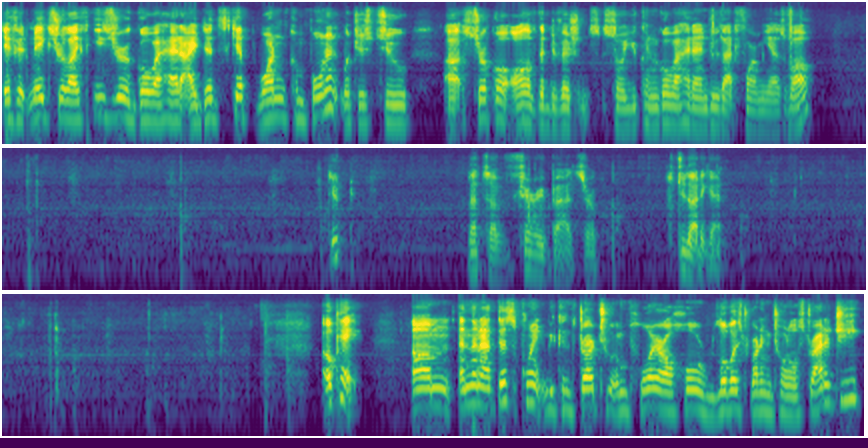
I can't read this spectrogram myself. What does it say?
if it makes your life easier, go ahead. I did skip one component, which is to uh, circle all of the divisions. So you can go ahead and do that for me as well. Dude, that's a very bad circle. Let's do that again. Okay, um, and then at this point, we can start to employ our whole lowest running total strategy.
